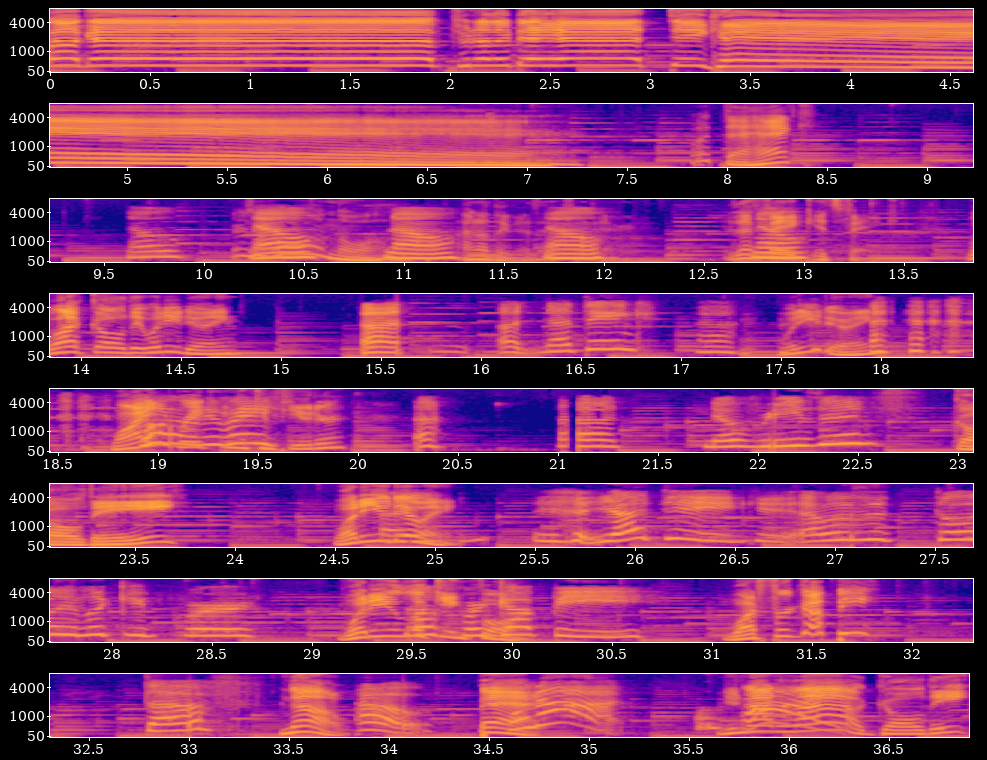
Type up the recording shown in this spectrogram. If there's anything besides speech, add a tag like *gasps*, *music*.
Welcome to another day at daycare. What the heck? No. There's No. hole in the wall. No. I don't think that's No. there. Is that No. fake? It's fake. What, Goldy? What are you doing? Uh, uh nothing. Uh, What are you doing? *laughs* Why are you breaking the computer? uh, uh, no reasons. Goldy, what are you doing? *laughs* yeah, dang. I wasn't totally looking for What are you stuff looking for for? Guppy. What for Guppy? Stuff. No, Oh, bad. why not? You're not allowed, Goldy.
